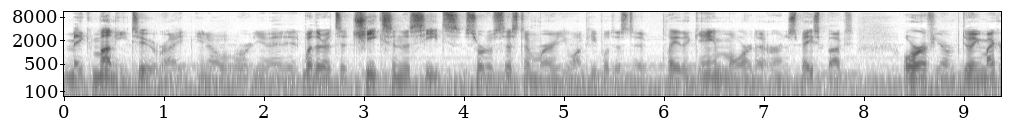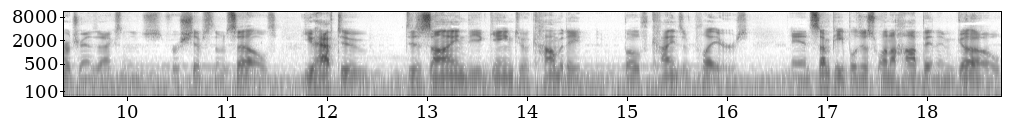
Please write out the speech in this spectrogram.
make money too, right? You know, or you know, it, whether it's a cheeks in the seats sort of system where you want people just to play the game more to earn space bucks, or if you're doing microtransactions for ships themselves, you have to design the game to accommodate both kinds of players. And some people just want to hop in and go,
